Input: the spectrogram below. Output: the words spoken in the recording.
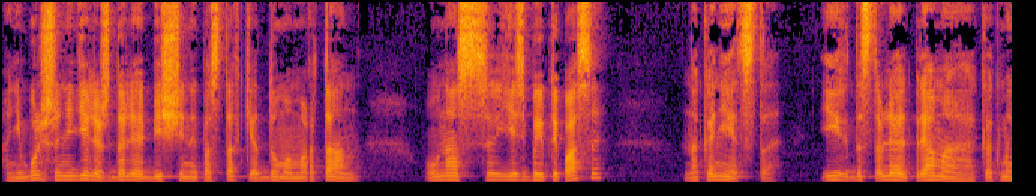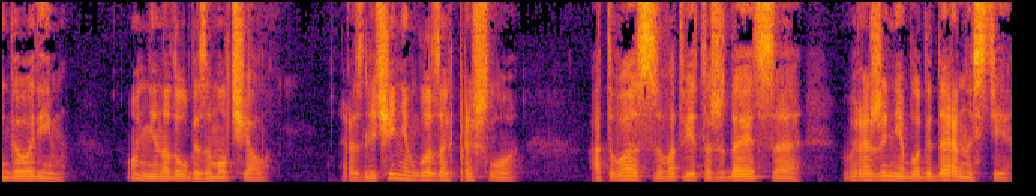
Они больше недели ждали обещанной поставки от дома Мартан. У нас есть боеприпасы? Наконец-то. Их доставляют прямо, как мы говорим. Он ненадолго замолчал. Развлечение в глазах прошло. От вас в ответ ожидается выражение благодарности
